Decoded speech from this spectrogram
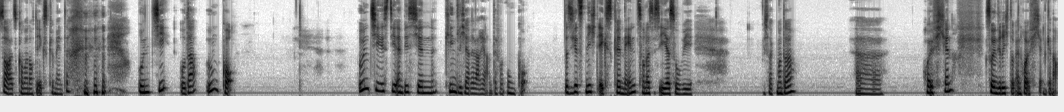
So, jetzt kommen noch die Exkremente. Unchi oder Unko. Unchi ist die ein bisschen kindlichere Variante von Unko. Das ist jetzt nicht Exkrement, sondern es ist eher so wie, wie sagt man da? Äh, Häufchen. So in die Richtung, ein Häufchen, genau.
